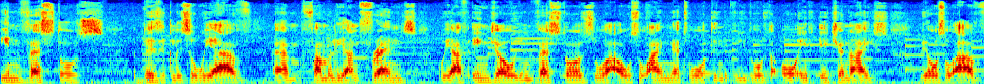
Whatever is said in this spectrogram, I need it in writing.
investors basically. So we have um, family and friends. We have angel investors who are also high net worth individuals or HNIs. We also have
